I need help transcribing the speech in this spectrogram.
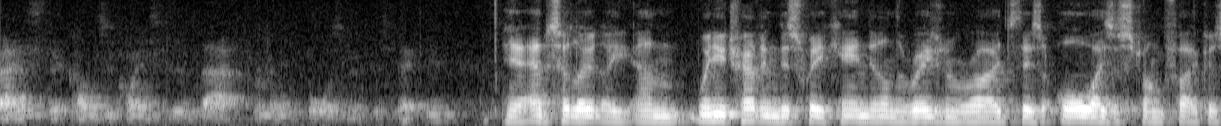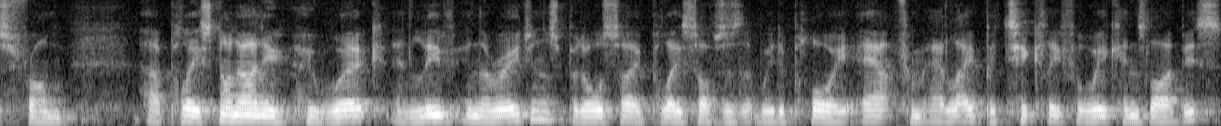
face the consequences of that from an enforcement perspective? Yeah, absolutely. Um, when you're travelling this weekend and on the regional roads, there's always a strong focus from uh, police, not only who work and live in the regions, but also police officers that we deploy out from Adelaide, particularly for weekends like this.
